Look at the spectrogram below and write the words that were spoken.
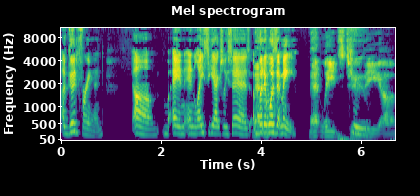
a good friend. Um, and, and Lacey actually says, That- but it wasn't me. That leads to, To the uh,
